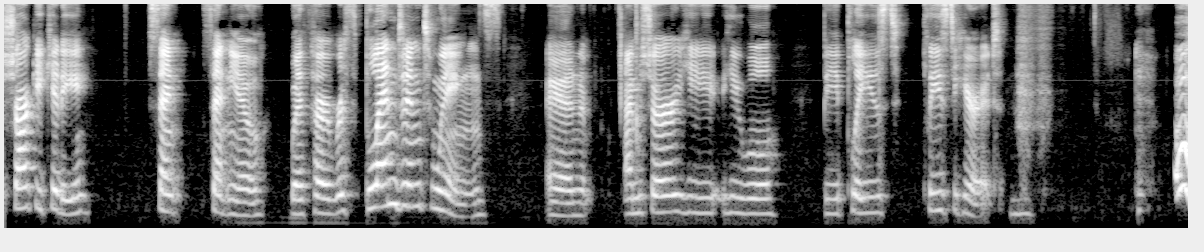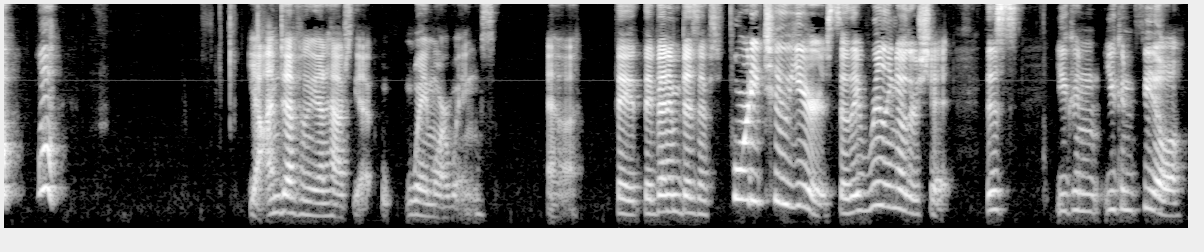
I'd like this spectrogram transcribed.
Sharkie Kitty sent sent you with her resplendent wings, and I'm sure he he will be pleased pleased to hear it. oh, oh, yeah, I'm definitely gonna have to get way more wings. Uh, they they've been in business 42 years, so they really know their shit. This you can you can feel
